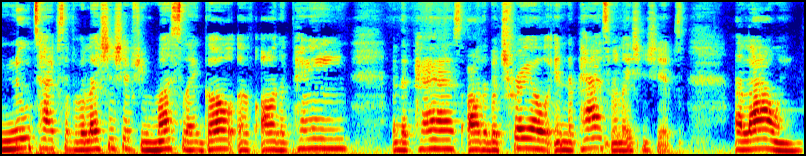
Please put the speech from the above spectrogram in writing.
new types of relationships, you must let go of all the pain of the past, all the betrayal in the past relationships. Allowing.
